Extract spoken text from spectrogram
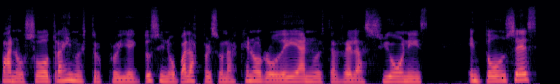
para nosotras y nuestros proyectos, sino para las personas que nos rodean, nuestras relaciones. Entonces,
